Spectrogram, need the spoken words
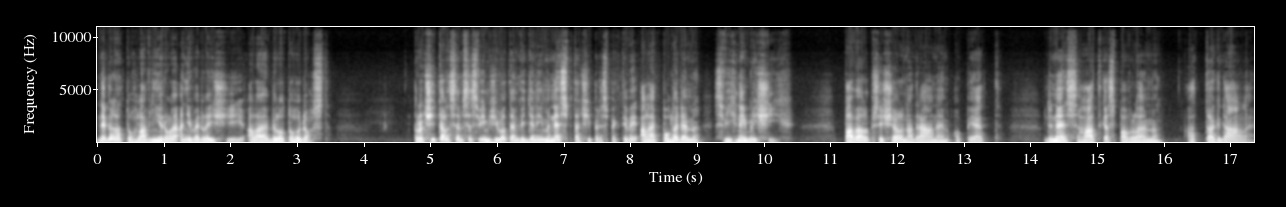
Nebyla to hlavní role ani vedlejší, ale bylo toho dost. Pročítal jsem se svým životem viděným ne z ptačí perspektivy, ale pohledem svých nejbližších. Pavel přišel nad ránem opět. Dnes hádka s Pavlem a tak dále.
